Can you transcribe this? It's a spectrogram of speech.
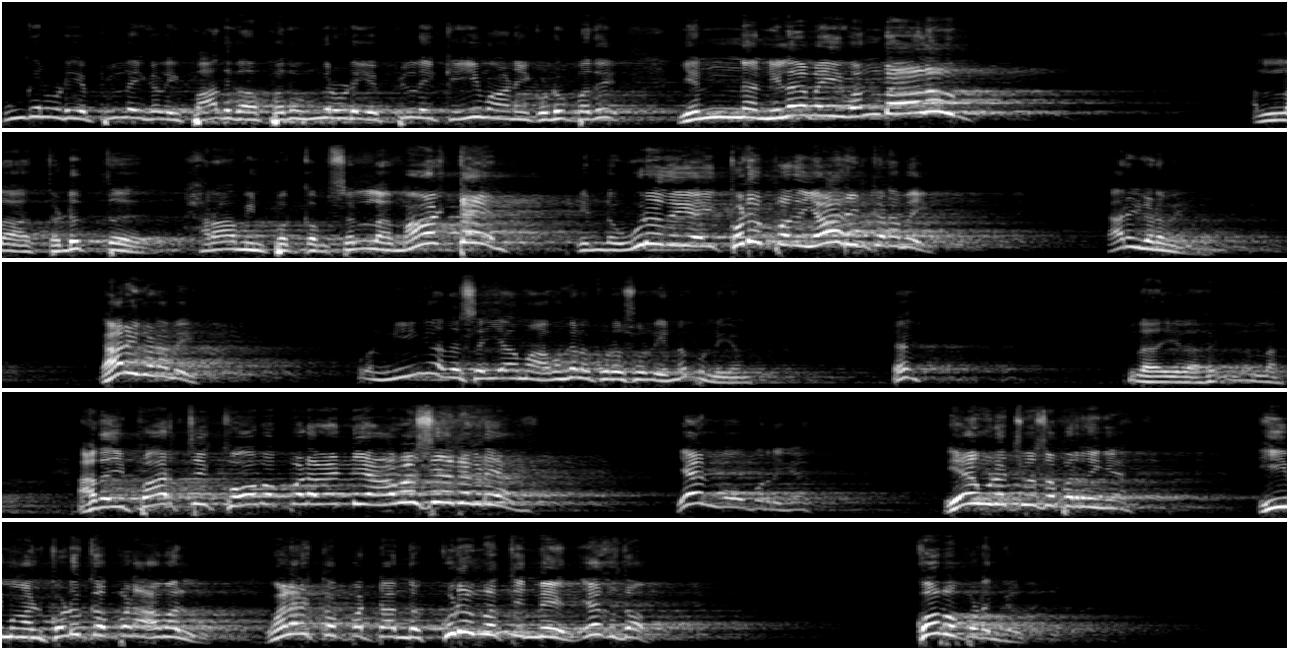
உங்களுடைய பிள்ளைகளை பாதுகாப்பது உங்களுடைய பிள்ளைக்கு ஈமானை கொடுப்பது என்ன நிலைமை வந்தாலும் அல்லாஹ் தடுத்த ஹராமின் பக்கம் செல்ல மாட்டேன் என்ற உறுதியை கொடுப்பது யாரின் கடமை? யாரின் கடமை? யாரின் கடமை? இப்போ நீங்க அதை செய்யாம அவங்கள குறை சொல்லி என்ன புண்ணியம்? ஏ? லா இலாஹ அதை பார்த்து கோபப்பட வேண்டிய அவசியம் கிடையாது. ஏன் கோபப்படுறீங்க ஏன் உணர்ச்சி வசப்படுறீங்க? ஈமான் கொடுக்கப்படாமல் வளர்க்கப்பட்ட அந்த குடும்பத்தின் மேல் ஏகுதம். கோபப்படுங்கள்.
